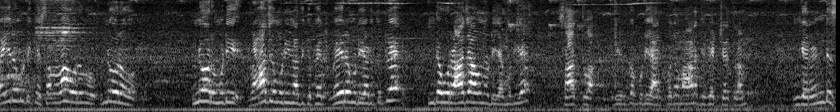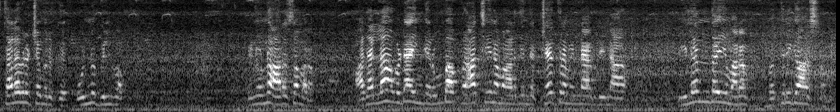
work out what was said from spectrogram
வைரமுடிக்கு சொல்லலாம். ஒரு இன்னொரு இன்னொரு முடி ராஜமுடின்னு அதுக்கு பேர். வைரமுடி எடுத்துகிட்டு இந்த ஒரு ராஜாவினுடைய முடியை சாத்துவா. இப்படி இருக்கக்கூடிய அற்புதமான திவ்ய கஷேத்திரம். இங்கே ரெண்டு ஸ்தல விருட்சம் இருக்குது ஒன்று பில்வம் இன்னொன்று அரச மரம் அதெல்லாம் விட இங்கே ரொம்ப பிராச்சீனமானது இந்த க்ஷேத்திரம் என்ன அப்படின்னா இலந்தை மரம் பத்ரிகாசிரமம்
